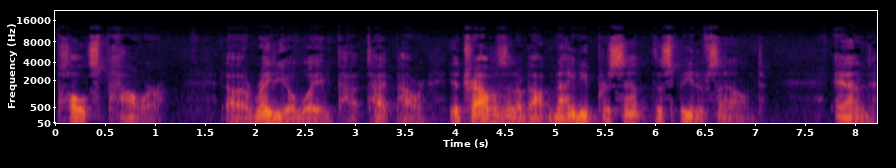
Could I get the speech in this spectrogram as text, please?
pulse power, uh, radio wave type power. It travels at about 90% the speed of sound. And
